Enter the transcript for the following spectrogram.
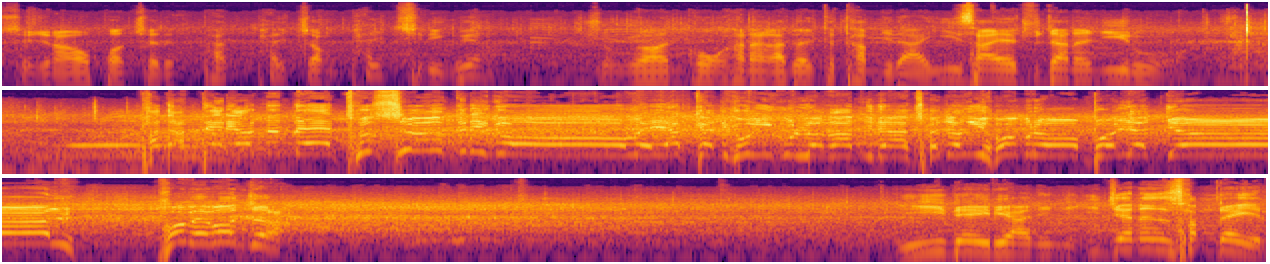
시즌 아홉 번째 등판 8.87이고요. 중요한 공 하나가 될 듯합니다. 2사의 주자는 2루. 받아 때렸는데 투수 그리고 외야까지 공이 굴러갑니다. 최정이 홈으로 볼 연결 홈에 먼저 2대 1이 아닌 이제는 3대 1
